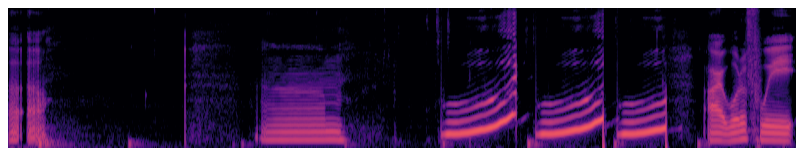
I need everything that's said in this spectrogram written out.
Uh oh. Um. Alright, what if we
